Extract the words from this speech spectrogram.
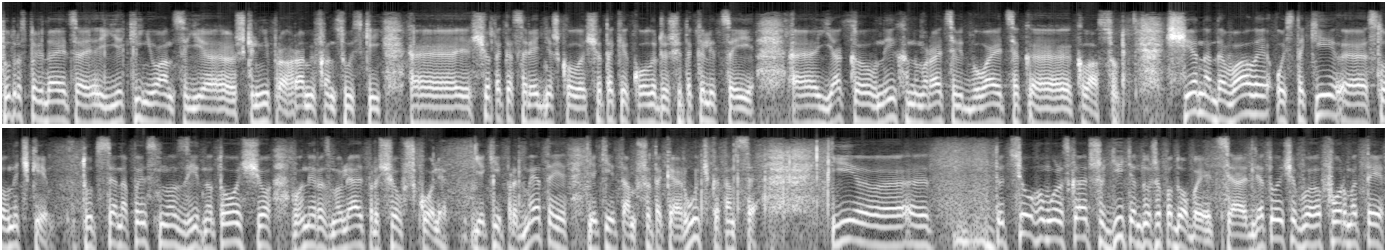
Тут розповідається, які нюанси є в шкільній програмі французькій, е, що таке середня школа, що таке коледжі, що таке ліцеї, е, як в них нумерація відбувається е, класу. Ще надавали ось такі е, словнички. Тут все написано згідно того, що вони розмовляють про що в школі, які предмети, які там що таке ручка, там все. І е, до цього можу сказати, що дітям дуже подобається. Для того, щоб оформити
